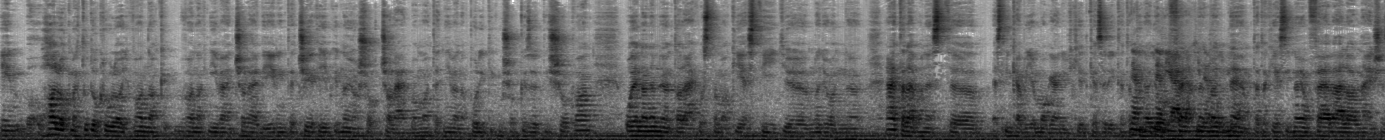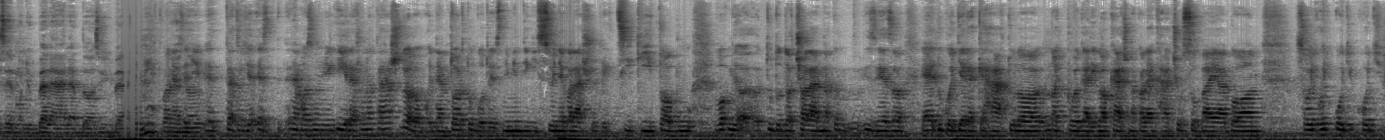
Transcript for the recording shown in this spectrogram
én hallok meg tudok róla, hogy vannak, vannak nyilván családi érintettségek, egyébként nagyon sok családban van, tehát nyilván a politikusok között is sok van. Olyan nem nagyon találkoztam, aki ezt így nagyon, általában ezt, ezt inkább így a magánügyként kezeli, tehát nem, aki nem nagyon fel, nem, nem, nem, tehát aki ezt így nagyon felvállalná, és ezért mondjuk beleáll ebbe az ügybe. Miért van ez egy, tehát hogy ez nem az, hogy még éres van a társadalom, hogy nem tartunk ott, hogy ez mindig is szőnyeg alá söprik, ciki, tabu, tudod a családnak izé ez a eldugott gyereke hát hátul a nagypolgári lakásnak a leghátsó szobájában. Szóval, hogy, hogy, hogy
